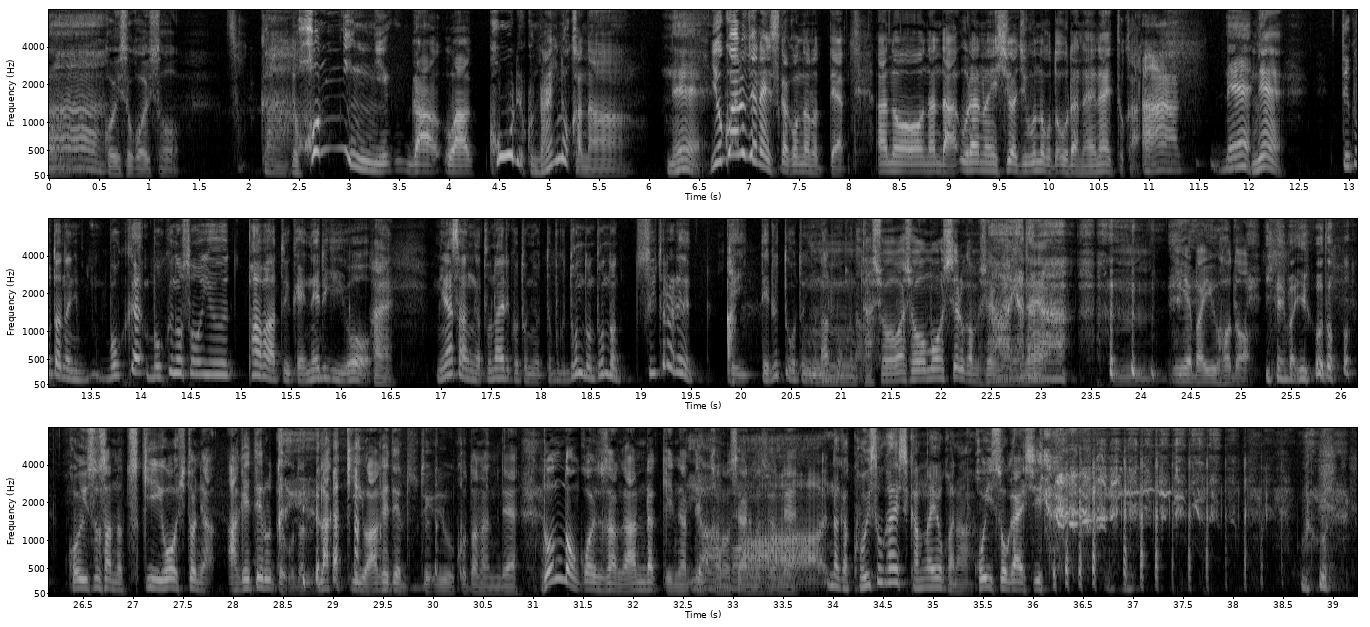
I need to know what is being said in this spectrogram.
こいそこいそそっか。で本人にがは効力ないのかな？ねえ。よくあるじゃないですかこんなのって。あのなんだ占い師は自分のこと占えないとか。ああねえ。ねっていうことは何？僕が僕のそういうパワーというかエネルギーをはい皆さんが唱えることによって僕どんどんどんどん吸い取られていってるってことにもなるのかな、うん多少は消耗してるかもしれああやないですねだな。うん言えば言うほど。言えば言うほど。小磯さんの月を人にあげてるってこと ラッキーをあげてるということなんでどんどん小磯さんがアンラッキーになっていく可能性ありますよね。よねなんか小磯返し考えようかな。小磯返し。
